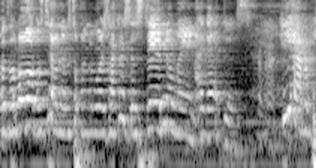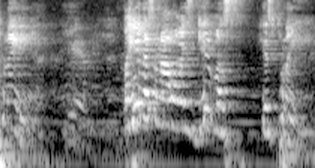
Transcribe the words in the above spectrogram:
But the Lord was telling him so many words, like I said, stay in your lane, I got this. He had a plan. But he doesn't always give us his plan.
